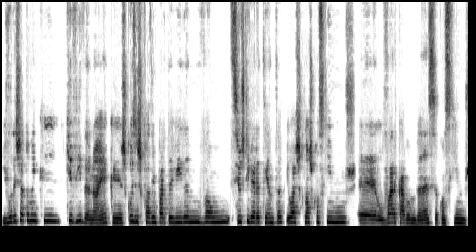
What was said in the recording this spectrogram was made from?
E vou deixar também que, que a vida, não é? Que as coisas que fazem parte da vida me vão. Se eu estiver atenta, eu acho que nós conseguimos uh, levar a cabo a mudança, conseguimos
